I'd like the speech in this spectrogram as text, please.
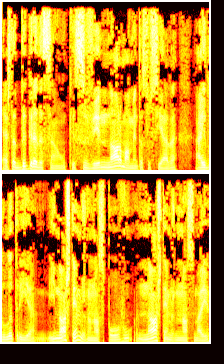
esta degradação que se vê normalmente associada à idolatria. E nós temos no nosso povo, nós temos no nosso meio,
